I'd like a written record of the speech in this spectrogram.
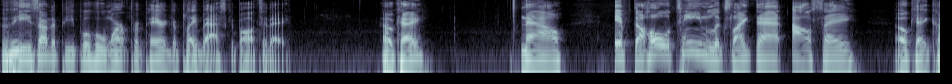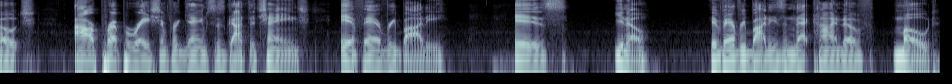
these are the people who weren't prepared to play basketball today. Okay? Now, if the whole team looks like that, I'll say, okay, coach, our preparation for games has got to change if everybody is, you know, if everybody's in that kind of mode.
